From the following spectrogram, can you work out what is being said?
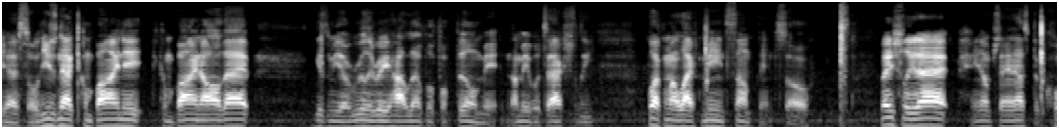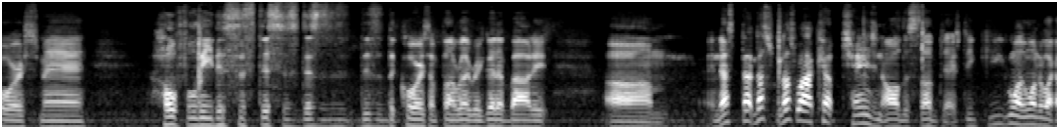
yeah, so using that combine it, combine all that, gives me a really, really high level of fulfillment. I'm able to actually feel like my life means something. So basically that, you know what I'm saying? That's the course, man. Hopefully this is this is this is this is the course. I'm feeling really, really good about it. Um and that's that, that's that's why I kept changing all the subjects. You, you want to wonder why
